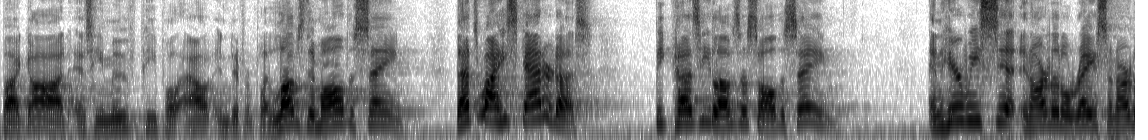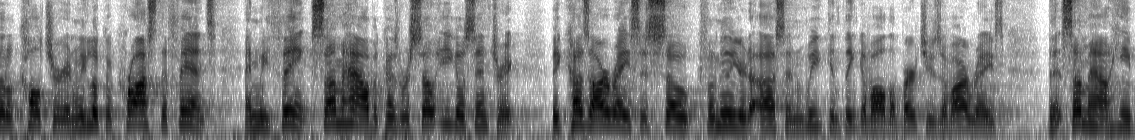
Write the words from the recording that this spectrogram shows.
by God as He moved people out in different places. Loves them all the same. That's why He scattered us, because He loves us all the same. And here we sit in our little race and our little culture, and we look across the fence and we think somehow, because we're so egocentric, because our race is so familiar to us and we can think of all the virtues of our race, that somehow He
